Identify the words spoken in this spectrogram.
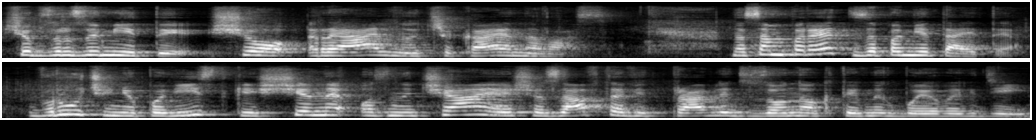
щоб зрозуміти, що реально чекає на вас. Насамперед, запам'ятайте, вручення повістки ще не означає, що завтра відправлять в зону активних бойових дій.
